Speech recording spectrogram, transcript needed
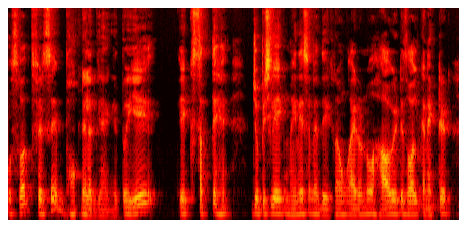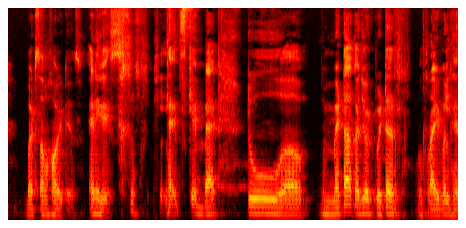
उस वक्त फिर से भौंकने लग जाएँगे। तो ये एक सत्य है, जो पिछले एक महीने से मैं देख रहा हूँ। I don't know how it is all connected but somehow it is anyways let's get back to Meta का जो ट्विटर राइवल है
